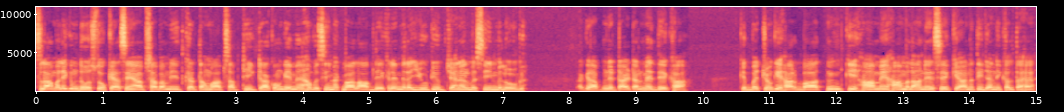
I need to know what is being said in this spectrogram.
वालेकुम दोस्तों, कैसे हैं आप सब? उम्मीद करता हूँ आप सब ठीक ठाक होंगे। मैं हूँ वसीम इकबाल, आप देख रहे हैं मेरा यूट्यूब चैनल वसीम लोग कि आपने टाइटल में देखा कि बच्चों की हर बात की हाँ में हाँ मिलाने से क्या नतीजा निकलता है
